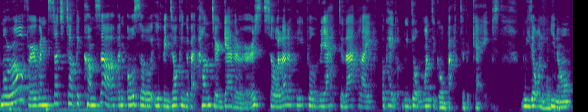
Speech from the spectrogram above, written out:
Moreover, when such a topic comes up, and also you've been talking about hunter gatherers, so a lot of people react to that like, okay, but we don't want to go back to the caves. We don't, mm-hmm. you know,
